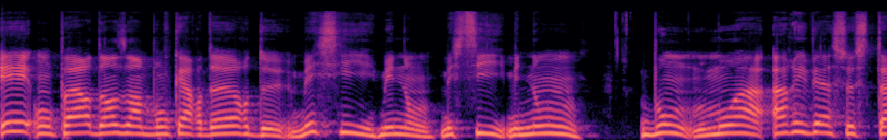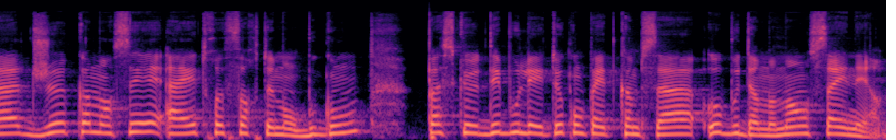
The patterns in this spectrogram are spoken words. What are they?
et on part dans un bon quart d'heure de mais si, mais non, mais si, mais non. Bon, moi, arrivé à ce stade, je commençais à être fortement bougon, parce que débouler de compète comme ça, au bout d'un moment, ça énerve.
